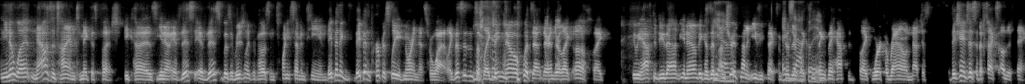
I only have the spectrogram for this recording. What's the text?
and you know what? Now is the time to make this push because you know if this if this was originally proposed in 2017, they've been they've been purposely ignoring this for a while. Like this isn't stuff like they know what's out there and they're like, oh, like do we have to do that? You know, because yeah. I'm sure it's not an easy fix. I'm sure exactly. there's like some things they have to like work around. Not just if they change this, it affects other things.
